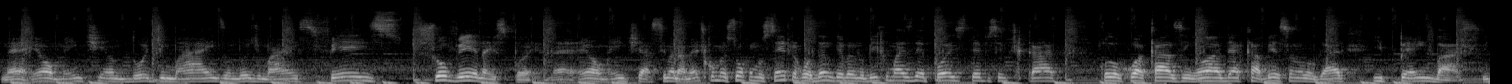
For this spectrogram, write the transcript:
Né? Realmente andou demais, andou demais, fez chover na Espanha, né? Realmente acima da média. Começou como sempre rodando, quebrando o bico, mas depois teve safety car, colocou a casa em ordem, a cabeça no lugar e pé embaixo. E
